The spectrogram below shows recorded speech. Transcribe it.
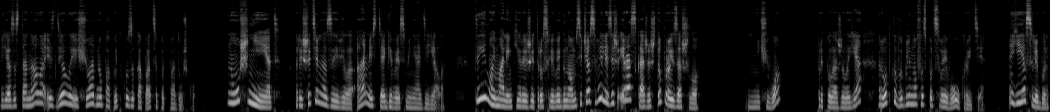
я застонала и сделала еще одну попытку закопаться под подушку. «Ну уж нет», — решительно заявила Ами, стягивая с меня одеяло. «Ты, мой маленький рыжий трусливый гном, сейчас вылезешь и расскажешь, что произошло. «Ничего?» — предположила я, робко выглянув из-под своего укрытия. «Если бы!»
